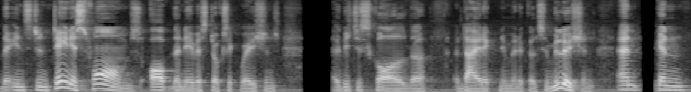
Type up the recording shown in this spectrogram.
the instantaneous forms of the Navier-Stokes equations, uh, which is called the direct numerical simulation and can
